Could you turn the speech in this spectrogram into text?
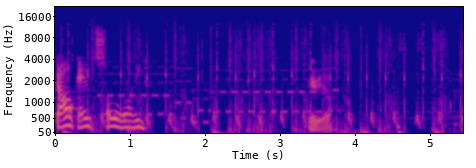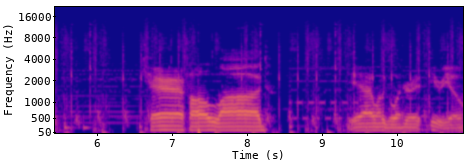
dark outside. Here we go. Careful, lad. Yeah, I want to go under it. Here we go.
